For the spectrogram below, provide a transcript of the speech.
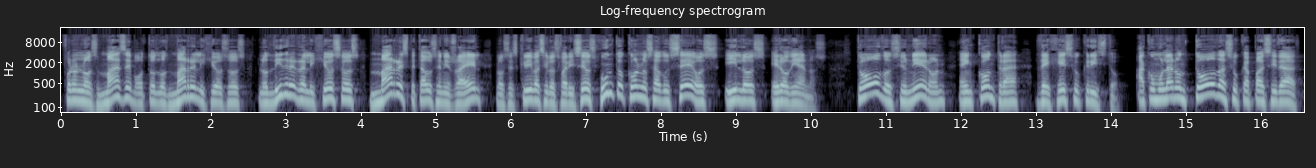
fueron los más devotos, los más religiosos, los líderes religiosos más respetados en Israel, los escribas y los fariseos, junto con los saduceos y los herodianos. Todos se unieron en contra de Jesucristo. Acumularon toda su capacidad,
